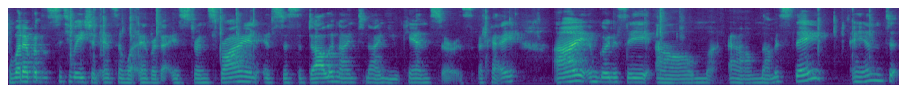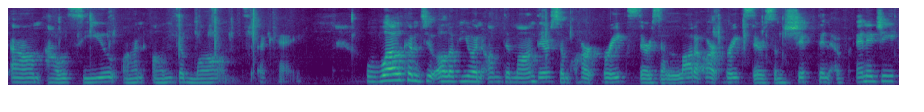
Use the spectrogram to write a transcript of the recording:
whatever the situation is and whatever that is. Transpiring it's just a dollar 99 you cancers okay? I am going to say um, um, namaste and um, I will see you on on demand okay? Welcome to all of you on on demand. There's some heartbreaks. There's a lot of heartbreaks. There's some shifting of energy.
